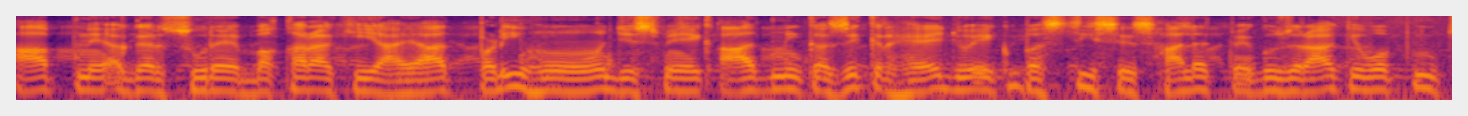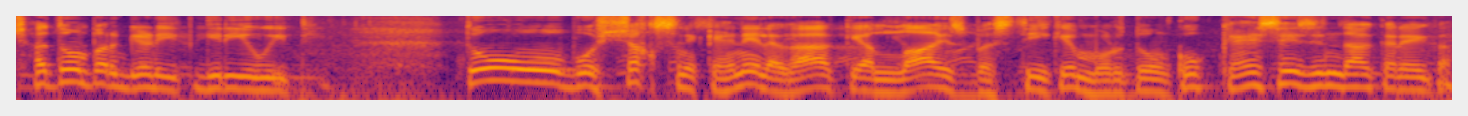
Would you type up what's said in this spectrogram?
آپ نے اگر سورہ بقرہ کی آیات پڑھی ہوں، جس میں ایک آدمی کا ذکر ہے جو ایک بستی سے اس حالت میں گزرا کہ وہ اپنی چھتوں پر گری گری ہوئی تھی، تو وہ شخص نے کہنے لگا کہ اللہ اس بستی کے مردوں کو کیسے زندہ کرے گا؟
